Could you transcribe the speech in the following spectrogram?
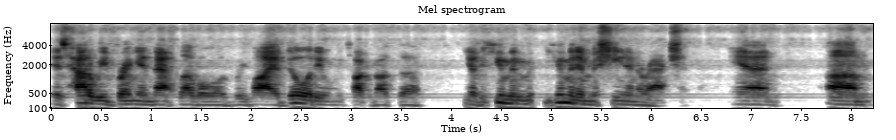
is how do we bring in that level of reliability when we talk about the you know the human human and machine interaction and um,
